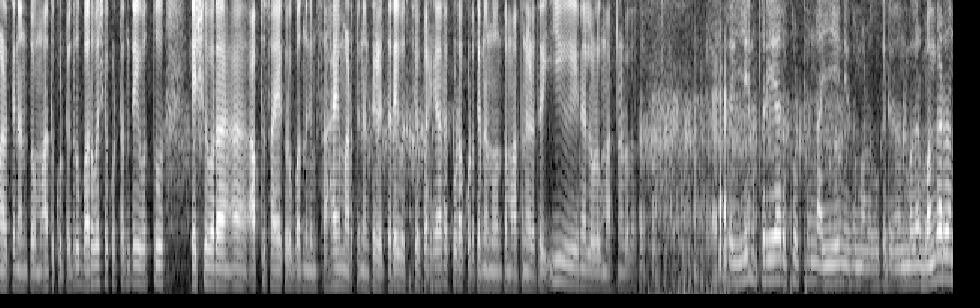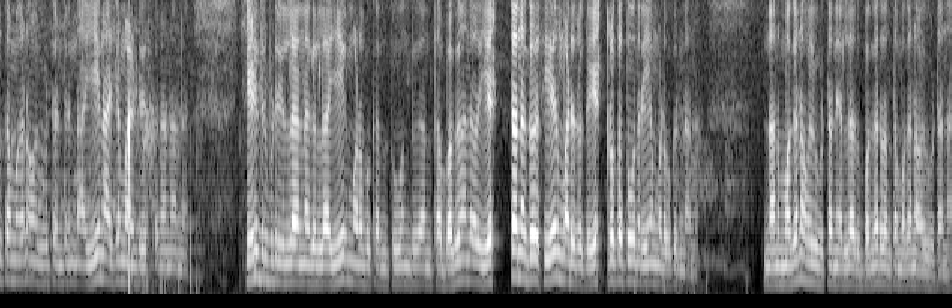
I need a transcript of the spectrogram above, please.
ಮಾಡ್ತೇನೆ ಅಂತ ಮಾತು ಕೊಟ್ಟಿದ್ರು. ಭರವಸೆ ಕೊಟ್ಟಂತೆ ಇವತ್ತು ಯಶ್ ಅವರ ಆಪ್ತ ಸಹಾಯಕರು ಬಂದು ನಿಮ್ಗೆ ಸಹಾಯ ಮಾಡ್ತೇನೆ ಅಂತ ಹೇಳ್ತಾರೆ. ಇವತ್ತು ಪರಿಹಾರ ಕೂಡ ಕೊಡ್ತೇನೆ ಅನ್ನುವಂಥ ಮಾತನ್ನು ಹೇಳ್ತಾರೆ. ಈ ಏನೆಲ್ಲ ಒಳಗೆ ಮಾತನಾಡೋದು ಸರ್, ಏನು ಪರಿಹಾರ ಕೊಟ್ರೆ ನಾ ಏನು ಇದು ಮಾಡ್ಬೇಕ್ರಿ? ನನ್ನ ಮಗ ಬಂಗಾರದಂಥ ಮಗನ ಆಗಿಬಿಟ್ಟನ್ರಿ. ನಾ ಏನು ಆಸೆ ಮಾಡಿರಿ ಸರ್ ನಾನು? ಹೇಳಿದ್ರು ಬಿಡ್ರಿ, ಇಲ್ಲ, ನನಗೆಲ್ಲ ಏನು ಮಾಡ್ಬೇಕಂತ ಒಂದು ಅಂತ ಭಗವಂತ ಎಷ್ಟನ್ನ ಗಳಿಸಿ ಏನು ಮಾಡಿರ್ಬೇಕು ಎಷ್ಟು ರೊಕ್ಕ ತೊಗೊಂಡ್ರೆ ಏನು ಮಾಡ್ಬೇಕ್ರಿ ನಾನು? ನನ್ನ ಮಗನ ಹೋಗಿಬಿಟ್ಟಾನೆ, ಎಲ್ಲ ಅದು ಬಂಗಾರದಂಥ ಮಗನ ಹೋಗಿಬಿಟ್ಟಾನ.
